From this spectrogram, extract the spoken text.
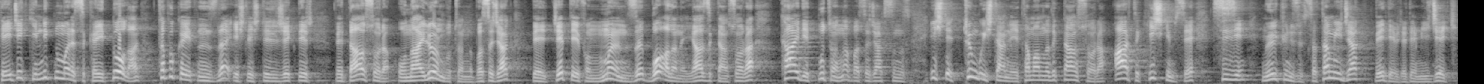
TC kimlik numarası kayıtlı olan tapu kayıtınızla eşleştirilecektir ve daha sonra onaylıyorum butonuna basacak ve cep telefonu numaranızı bu alana yazdıktan sonra kaydet butonuna basacaksınız. İşte tüm bu işlemleri tamamladıktan sonra artık hiç kimse sizin mülkünüzü satamayacak ve devredemeyecek.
